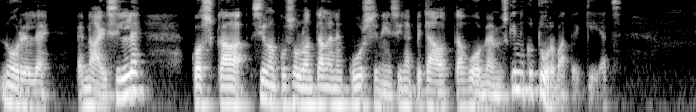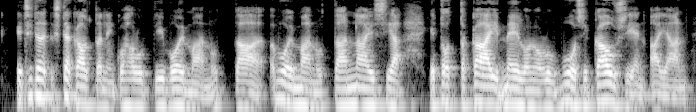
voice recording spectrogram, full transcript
nuorille naisille, koska silloin kun sulla on tällainen kurssi, niin siinä pitää ottaa huomioon myöskin niin kuin turvatekijät. Et sitä, sitä kautta niin kuin haluttiin voimaannuttaa, voimaannuttaa naisia. Ja totta kai meillä on ollut vuosikausien ajan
